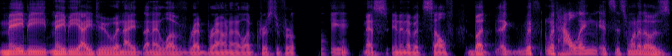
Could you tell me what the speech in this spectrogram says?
maybe maybe I do, and I and I love Reb Brown and I love Christopher Lee, mess in and of itself. But like, with with Howling, it's it's one of those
